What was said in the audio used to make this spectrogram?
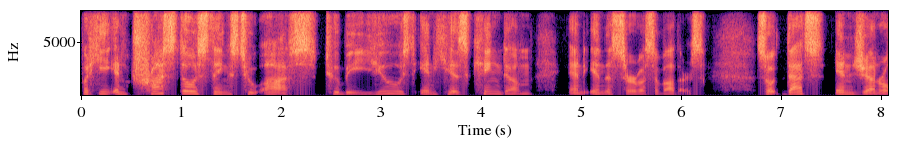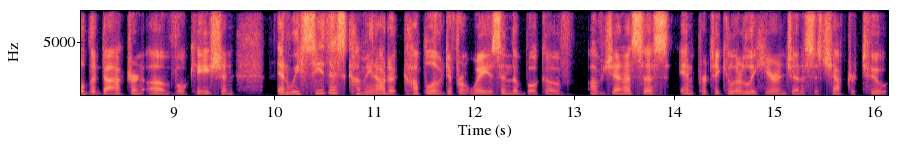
but he entrusts those things to us to be used in his kingdom and in the service of others. So that's in general the doctrine of vocation. And we see this coming out a couple of different ways in the book of, of Genesis, and particularly here in Genesis chapter 2.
